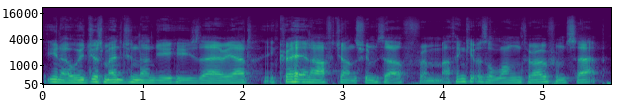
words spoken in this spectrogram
you know, we just mentioned Andrew Hughes there. He had he created half a chance for himself from I think it was a long throw from Sep.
